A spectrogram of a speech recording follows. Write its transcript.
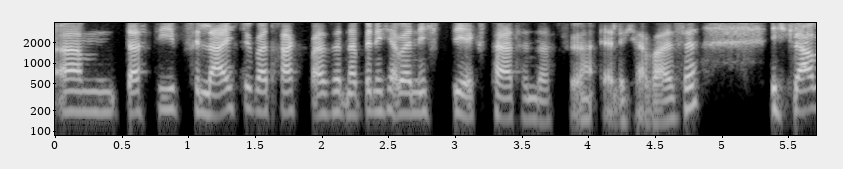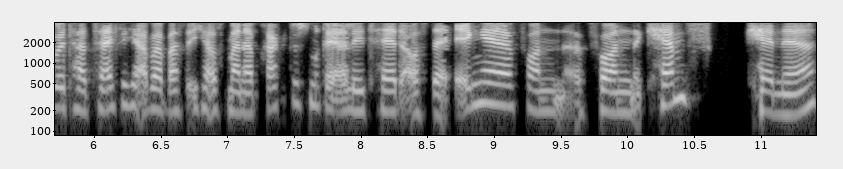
ähm, dass die vielleicht übertragbar sind. Da bin ich aber nicht die Expertin dafür, ehrlicherweise. Ich glaube tatsächlich aber, was ich aus meiner praktischen Realität, aus der Enge von, von Camps kenne,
